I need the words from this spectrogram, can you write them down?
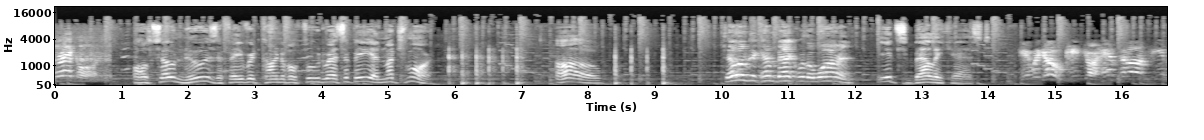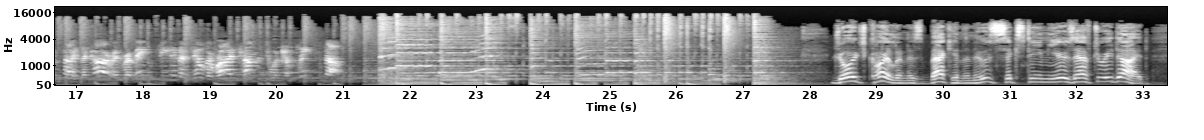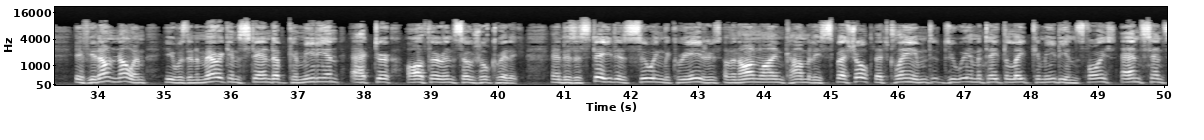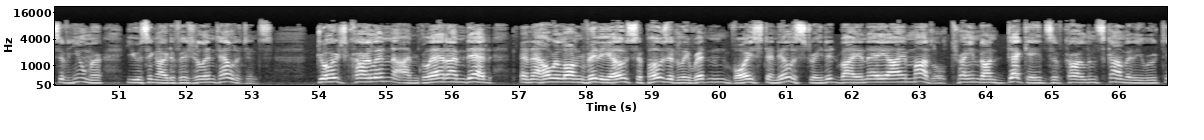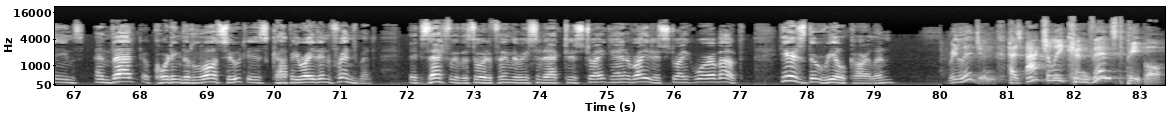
Records. Also, news, a favorite carnival food recipe, and much more. Uh-oh. Tell him to come back with a warrant. It's Ballycast. Here we go. Keep your hands and arms inside the car and remain seated until the ride comes to a complete stop. George Carlin is back in the news 16 years after he died. If you don't know him, he was an American stand-up comedian, actor, author, and social critic. And his estate is suing the creators of an online comedy special that claimed to imitate the late comedian's voice and sense of humor using artificial intelligence. George Carlin, I'm Glad I'm Dead, an hour long video supposedly written, voiced, and illustrated by an AI model trained on decades of Carlin's comedy routines. And that, according to the lawsuit, is copyright infringement. Exactly the sort of thing the recent actors' strike and writers' strike were about. Here's the real Carlin. Religion has actually convinced people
